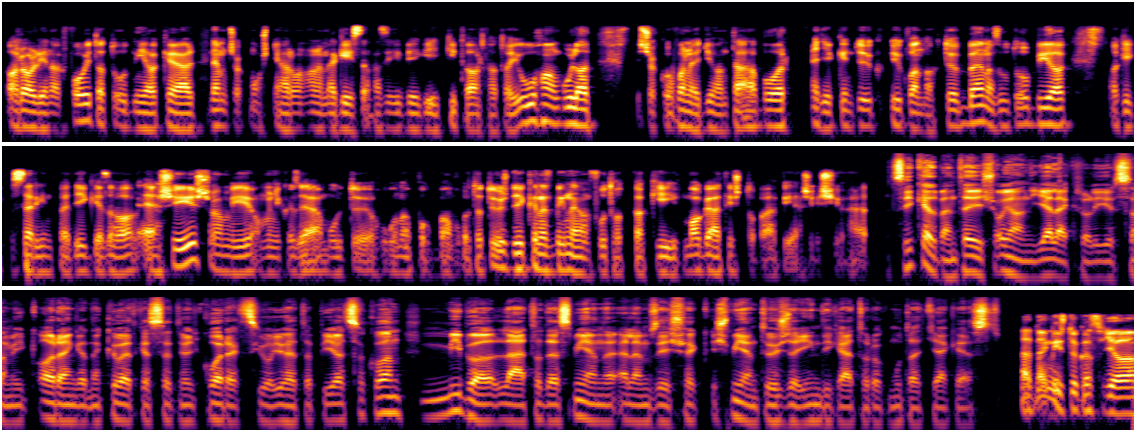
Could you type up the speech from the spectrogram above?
a rallinak folytatódnia kell, nem csak most nyáron, hanem egészen az év végéig kitarthat a jó hangulat, és akkor van egy olyan tábor, egyébként ők, ők vannak többen, az utóbbiak, akik szerint pedig ez az esés, ami mondjuk az elmúlt hónapokban volt a tőzsdéken, ez még nem futotta ki magát, és további esés jöhet. A cikkedben te is olyan jelekről írsz, amik arra engednek következtetni, hogy korrekció jöhet a piacokon. Miből látod ezt, milyen elemzések és milyen tőzsdei indikátorok mutatják ezt? Hát megnéztük azt, hogy a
